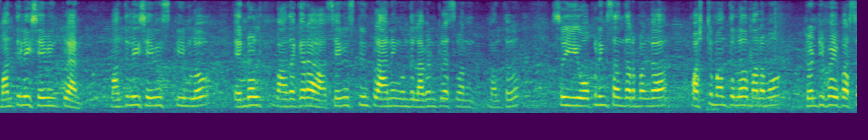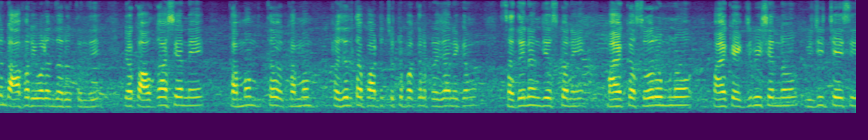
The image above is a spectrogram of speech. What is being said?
monthly saving plan monthly saving స్కీమ్లో ఎన్రోల్ మా దగ్గర సేవింగ్ స్కీమ్ ప్లానింగ్ ఉంది eleven plus one month so ఈ ఓపెనింగ్ సందర్భంగా ఫస్ట్ మంత్లో మనము ట్వంటీ ఫైవ్ పర్సెంట్ ఆఫర్ ఇవ్వడం జరుగుతుంది. ఈ యొక్క అవకాశాన్ని ఖమ్మంతో ఖమ్మం ప్రజలతో పాటు చుట్టుపక్కల ప్రజానికం సద్వినియోగం చేసుకొని మా యొక్క షోరూమ్ను మా యొక్క ఎగ్జిబిషన్ను విజిట్ చేసి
